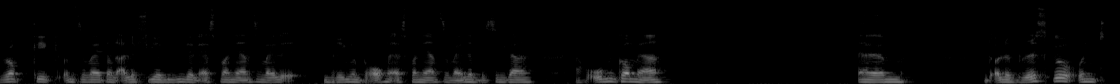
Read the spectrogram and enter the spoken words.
Dropkick und so weiter und alle vier liegen dann erstmal eine ganze Weile im Ring und brauchen erstmal eine ganze Weile, bis sie wieder nach oben kommen, ja. Ähm, und Olle Briscoe und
